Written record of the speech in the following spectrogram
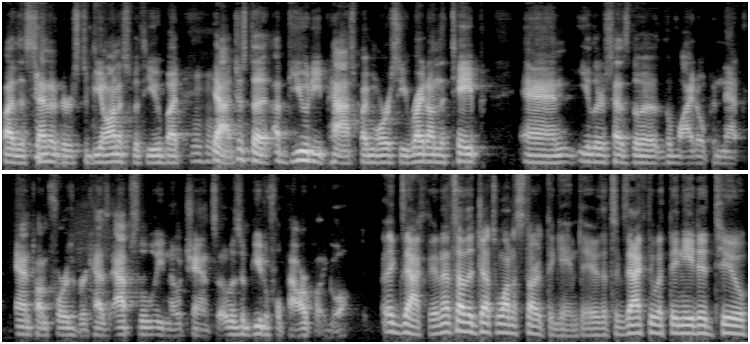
by the Senators, to be honest with you. But mm-hmm. yeah, just a, a beauty pass by Morrissey right on the tape and Ehlers has the the wide open net. Anton Forsberg has absolutely no chance. So it was a beautiful power play goal. Exactly. And that's how the Jets want to start the game, Dave. That's exactly what they needed to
